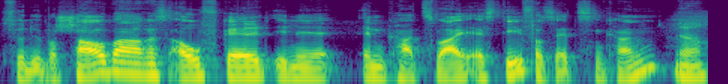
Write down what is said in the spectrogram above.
für ein überschaubares Aufgeld in eine MK2 SD versetzen kann. Ja.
